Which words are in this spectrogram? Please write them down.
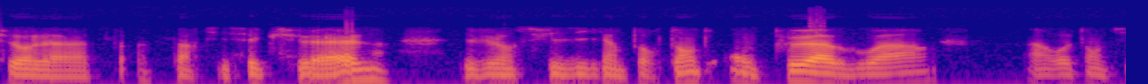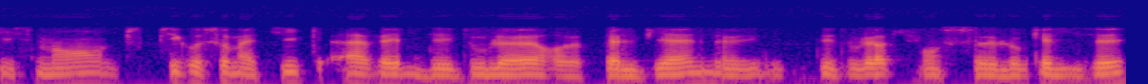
sur la partie sexuelle, des violences physiques importantes, on peut avoir un retentissement psychosomatique avec des douleurs euh, pelviennes, des douleurs qui vont se localiser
